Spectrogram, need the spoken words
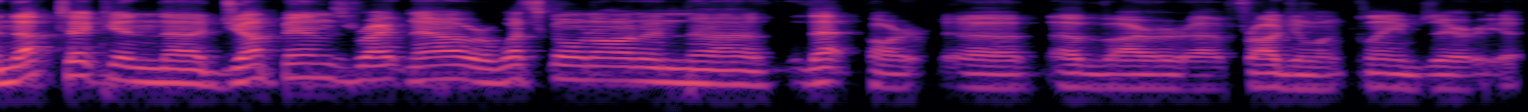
an uptick in uh, jump ins right now, or what's going on in uh, that part uh, of our uh, fraudulent claims area?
